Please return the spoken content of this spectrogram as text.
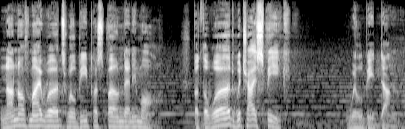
None of my words will be postponed any more, but the word which I speak will be done.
